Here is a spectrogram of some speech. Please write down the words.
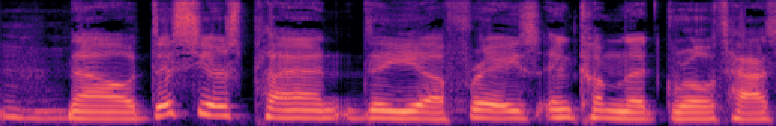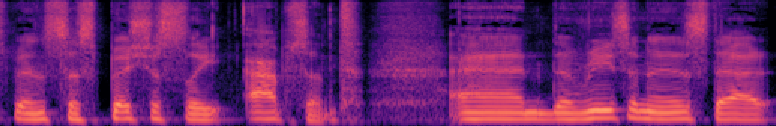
Mm-hmm. Now, this year's plan, the uh, phrase income led growth has been suspiciously absent. And the reason is that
